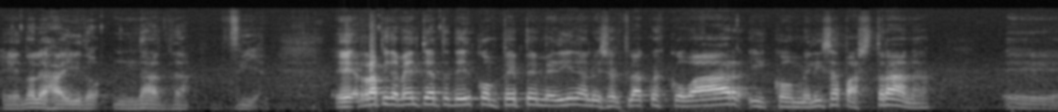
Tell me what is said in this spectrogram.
eh, no les ha ido nada bien. Eh, rápidamente, antes de ir con Pepe Medina, Luis el Flaco Escobar y con Melisa Pastrana, eh,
